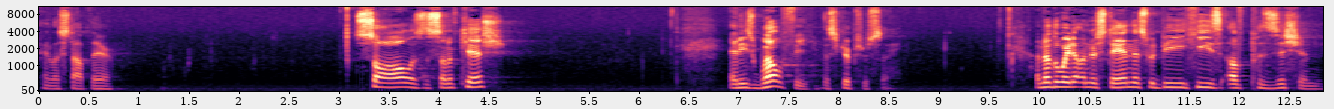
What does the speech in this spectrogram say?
Okay, let's stop there. Saul is the son of Kish, and he's wealthy, the scriptures say. Another way to understand this would be he's of position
